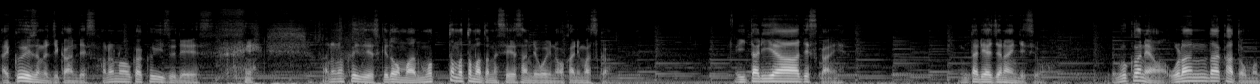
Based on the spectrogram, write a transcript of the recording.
はい、クイズの時間です。花農家クイズです。花のクイズですけど、まあ、最もトマトの生産量多いの分かりますか？イタリアですかね。イタリアじゃないんですよ。僕はねオランダかと思っ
